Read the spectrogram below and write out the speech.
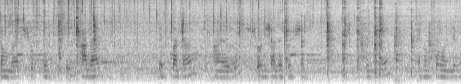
সম্বার, শুক্তো, আদা, তেজপাতা আর হলো আদা সরিষা। এখন ফোড়ন দেবো।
